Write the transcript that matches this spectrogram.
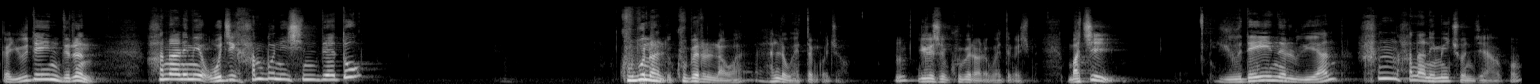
그러니까 유대인들은 하나님이 오직 한 분이신데도 구분하려 구별하려고 하려고 했던 거죠. 응? 이것을 구별하려고 했던 것입니다. 마치 유대인을 위한 한 하나님이 존재하고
